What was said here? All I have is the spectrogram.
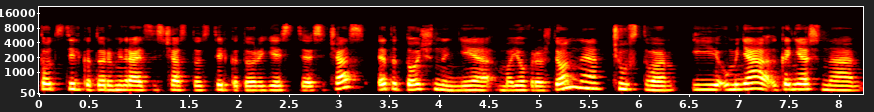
тот стиль, который мне нравится сейчас, тот стиль, который есть э, сейчас, это точно не мое врожденное чувство. И у меня, конечно,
